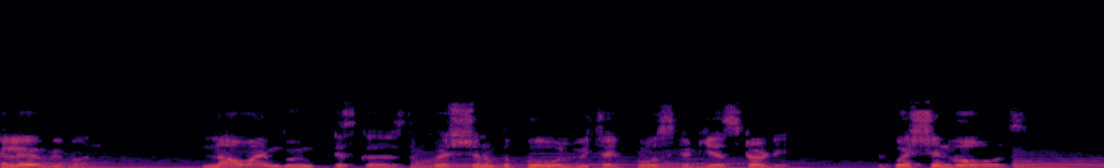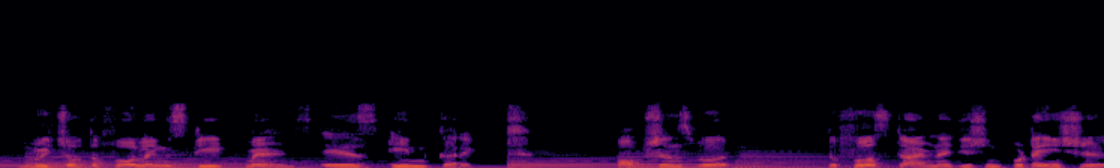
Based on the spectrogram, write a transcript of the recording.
Hello everyone. Now I am going to discuss the question of the poll which I posted yesterday. The question was which of the following statements is incorrect? Options were the first ionization potential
